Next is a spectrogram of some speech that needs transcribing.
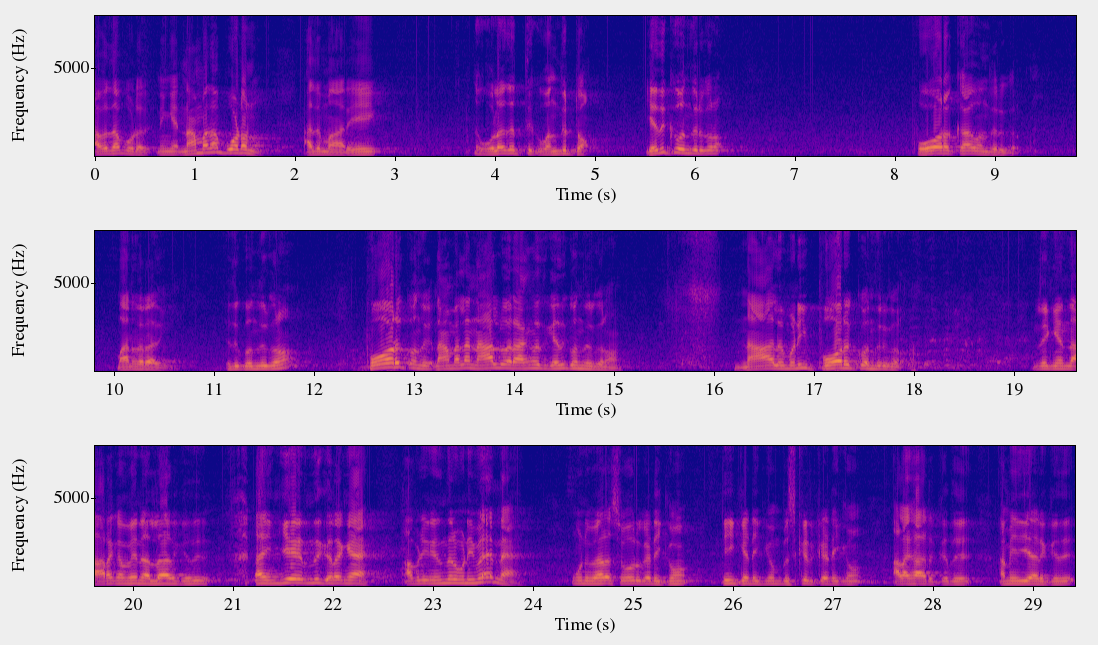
அவர் தான் போடுவார். நீங்கள் நாம தான் போடணும். அது மாதிரி இந்த உலகத்துக்கு வந்துட்டோம். எதுக்கு வந்திருக்கிறோம்? போறக்காக வந்திருக்கிறோம். மறந்துடாதீங்க. எதுக்கு வந்திருக்கிறோம்? போகிறக்கு வந்து நாமெல்லாம் நாலு பேர் அங்கிறதுக்கு எதுக்கு வந்திருக்கிறோம்? நாலு மணி போகிறக்கு வந்திருக்கிறோம். இல்லைங்க இந்த அரங்கமே நல்லா இருக்குது. நான் இங்கேயே இருந்துக்கிறேங்க. அப்படின்னு இருந்துட முடியுமா என்ன? மூணு வேளை சோறு கிடைக்கும் டீ கிடைக்கும் பிஸ்கட் கிடைக்கும் அழகாக இருக்குது அமைதியாக இருக்குது.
